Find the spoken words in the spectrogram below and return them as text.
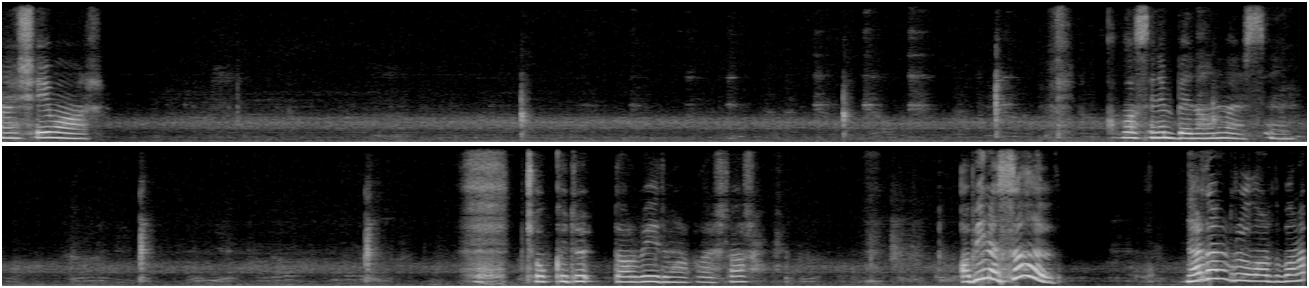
Her şey var. Allah senin belanı versin. Çok kötü darbe yedim arkadaşlar. Abi nasıl? Nereden vuruyorlardı bana?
